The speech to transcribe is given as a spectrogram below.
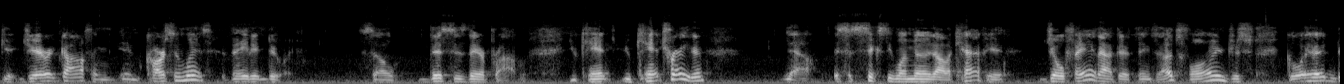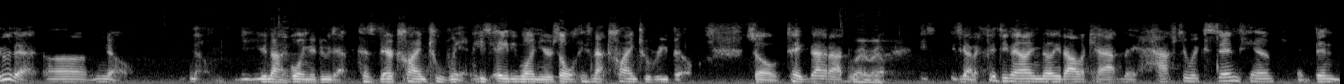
get Jared Goff and, and Carson Wentz, they didn't do it. So this is their problem. You can't you can't trade him. Now it's a sixty-one million dollar cap hit. Joe Fan out there thinks that's fine. Just go ahead and do that. Uh, no, no, you're not going to do that because they're trying to win. He's 81 years old. He's not trying to rebuild. So take that out the Right, window. right. He's, he's got a 59 million dollar cap. They have to extend him, and then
